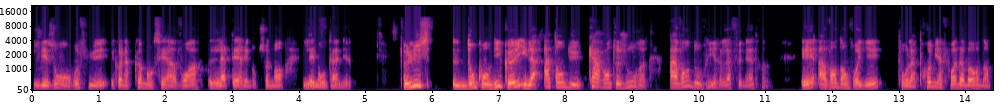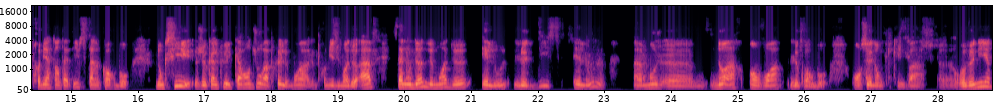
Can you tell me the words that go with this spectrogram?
les eaux ont reflué et qu'on a commencé à voir la terre et non seulement les montagnes. Plus, donc on dit qu'il a attendu 40 jours avant d'ouvrir la fenêtre et avant d'envoyer pour la première fois d'abord, dans première tentative, c'était un corbeau. Donc si je calcule 40 jours après le mois, le premier du mois de Av, ça nous donne le mois de Elul. Le 10 Elul, un euh, Noir envoie le corbeau. On sait donc qu'il va euh, revenir.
